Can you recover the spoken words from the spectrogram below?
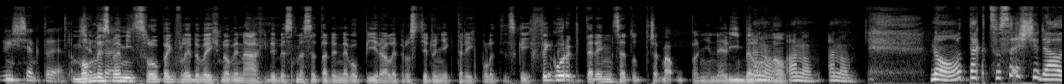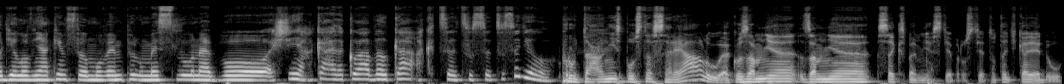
víš, jak to je. Mohli jsme je. mít sloupek v lidových novinách, kdyby jsme se tady neopírali prostě do některých politických figur, kterým se to třeba úplně nelíbilo. Ano, no. ano, ano. No, tak co se ještě dál dělo v nějakém filmovém průmyslu, nebo ještě nějaká taková velká akce, co se, co se dělo? brutální spousta seriálů, jako za mě, za mě sex ve městě prostě, to teďka jedu.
